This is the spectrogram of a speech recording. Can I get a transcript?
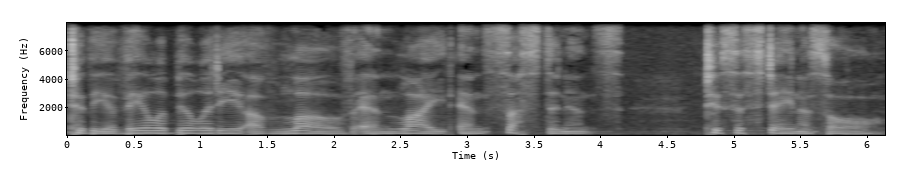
to the availability of love and light and sustenance to sustain us all.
